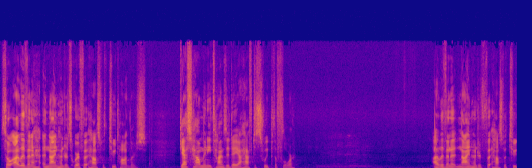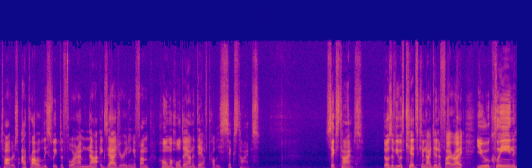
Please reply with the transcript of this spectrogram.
So I live in a 900 square foot house with two toddlers. Guess how many times a day I have to sweep the floor? I live in a 900 foot house with two toddlers. I probably sweep the floor, and I'm not exaggerating. If I'm home a whole day on a day off, probably six times. Six times. Those of you with kids can identify, right? You clean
